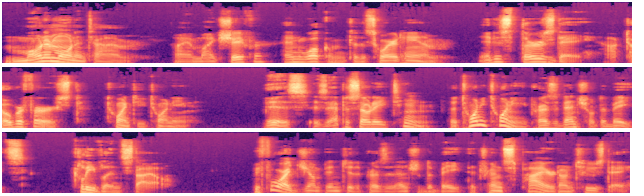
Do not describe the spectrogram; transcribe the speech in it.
Morning, morning time. I am Mike Schaefer, and welcome to the Squared Ham. It is Thursday, October 1st, 2020. This is episode 18, the 2020 presidential debates, Cleveland style. Before I jump into the presidential debate that transpired on Tuesday,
